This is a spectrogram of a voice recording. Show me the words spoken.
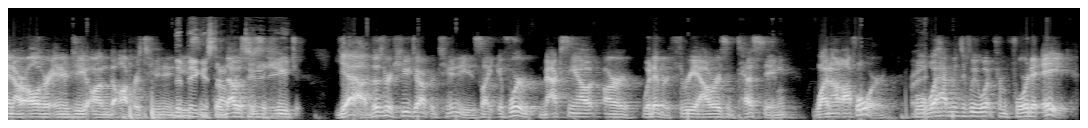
and our all of our energy on the opportunities. And biggest so that was just a huge yeah, those were huge opportunities. Like if we're maxing out our whatever three hours of testing, why not off four? Well, what happens if we went from four to eight?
